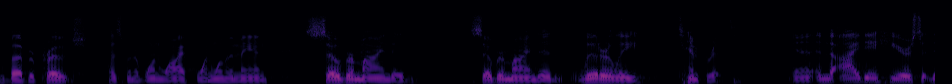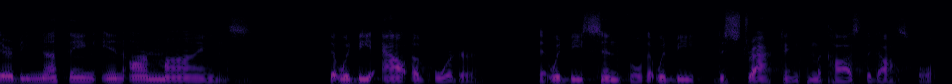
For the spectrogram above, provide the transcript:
Above reproach, husband of one wife, one woman, man. Sober minded. Sober minded, literally temperate. And, and the idea here is that there would be nothing in our minds that would be out of order that would be sinful, that would be distracting from the cause of the gospel.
